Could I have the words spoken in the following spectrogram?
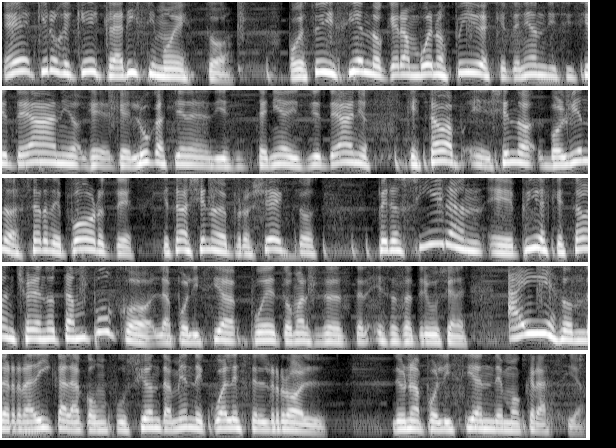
¿eh? Quiero que quede clarísimo esto. Porque estoy diciendo que eran buenos pibes, que tenían 17 años, que, Lucas tiene, tenía 17 años, que estaba eh, yendo, volviendo a hacer deporte, que estaba lleno de proyectos. Pero si eran eh, pibes que estaban choreando, tampoco la policía puede tomarse esas, atribuciones. Ahí es donde radica la confusión también de cuál es el rol de una policía en democracia.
